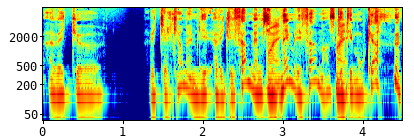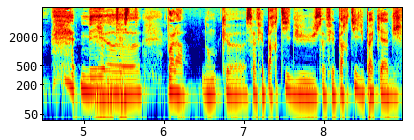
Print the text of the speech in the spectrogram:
avec euh, avec quelqu'un, même les, avec les femmes, même si Ouais. on aime les femmes, hein, ce Ouais. qui était mon cas. Mais euh, voilà, donc euh, ça fait partie du ça fait partie du package.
